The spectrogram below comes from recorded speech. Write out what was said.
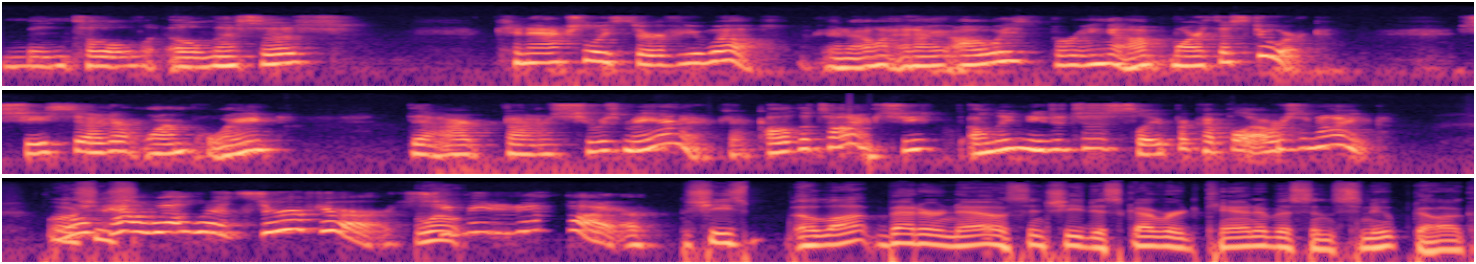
mental illnesses can actually serve you well, you know, and I always bring up Martha Stewart. She said at one point that uh, she was manic all the time. She only needed to sleep a couple hours a night. Well, Look how well it served her. Well- she made an empire. she's a lot better now since she discovered cannabis and Snoop Dogg.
